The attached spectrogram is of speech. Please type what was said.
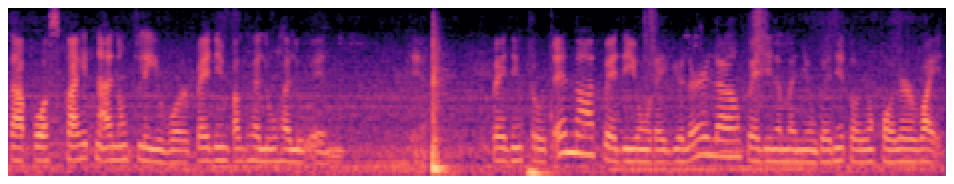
Tapos, kahit na anong flavor, pwedeng paghalu-haluin. Pwedeng fruit and nut, pwede yung regular lang, pwede naman yung ganito, yung color white.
